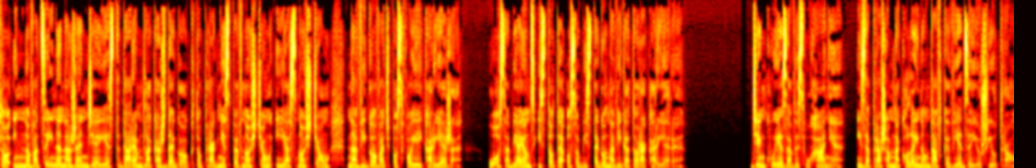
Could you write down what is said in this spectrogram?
To innowacyjne narzędzie jest darem dla każdego, kto pragnie z pewnością i jasnością nawigować po swojej karierze, uosabiając istotę osobistego nawigatora kariery. Dziękuję za wysłuchanie i zapraszam na kolejną dawkę wiedzy już jutro.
